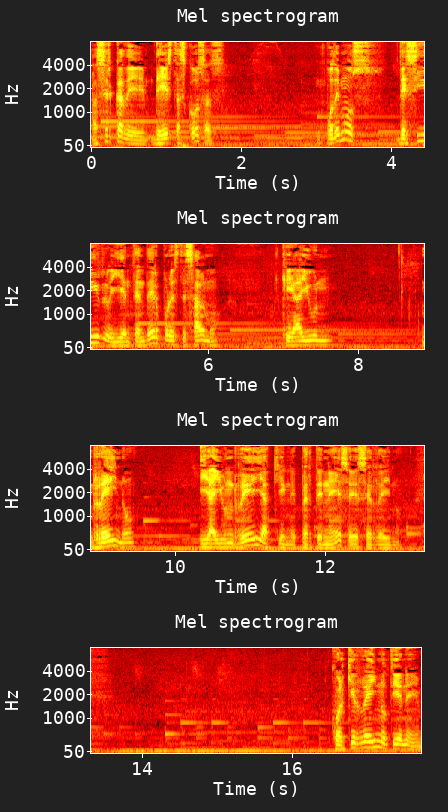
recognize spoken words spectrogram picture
acerca de, estas cosas. Podemos decir y entender por este salmo que hay un reino y hay un rey a quien le pertenece ese reino. Cualquier reino tiene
